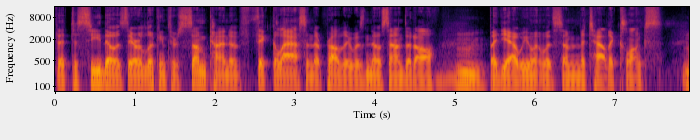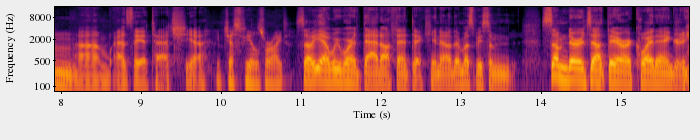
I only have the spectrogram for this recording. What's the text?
that to see those they were looking through some kind of thick glass and there probably was no sound at all. Mm. but yeah we went with some metallic clunks um, as they attach yeah It just feels right. So yeah, we weren't that authentic, you know. There must be some some nerds out there are quite angry.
